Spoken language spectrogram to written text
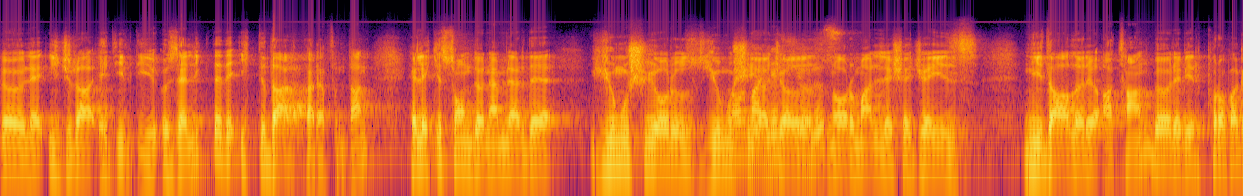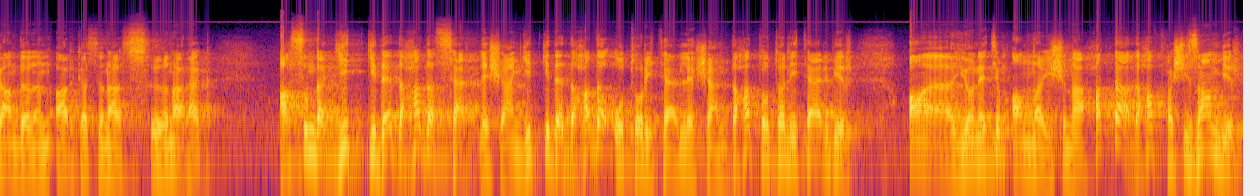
böyle icra edildiği özellikle de iktidar tarafından. Hele ki son dönemlerde yumuşuyoruz, yumuşayacağız, normalleşeceğiz nidaları atan böyle bir propagandanın arkasına sığınarak aslında gitgide daha da sertleşen, gitgide daha da otoriterleşen, daha totaliter bir yönetim anlayışına hatta daha faşizan bir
